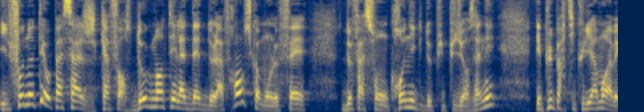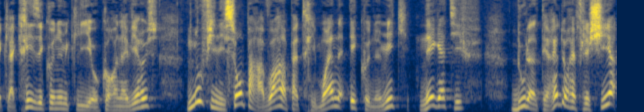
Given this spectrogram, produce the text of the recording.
Il faut noter au passage qu'à force d'augmenter la dette de la France, comme on le fait de façon chronique depuis plusieurs années, et plus particulièrement avec la crise économique liée au coronavirus, nous finissons par avoir un patrimoine économique négatif. D'où l'intérêt de réfléchir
